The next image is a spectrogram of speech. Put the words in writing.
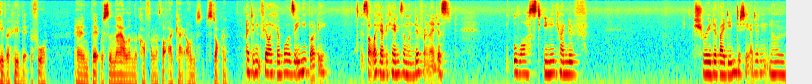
ever heard that before, and that was the nail in the coffin. I thought, "Okay, I'm stopping." I didn't feel like I was anybody. It's not like I became someone different. I just lost any kind of shred of identity. I didn't know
